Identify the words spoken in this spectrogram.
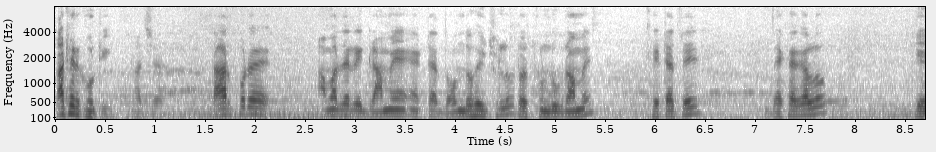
কাঠের খুঁটি। আচ্ছা। তারপরে আমাদের এই গ্রামে একটা দ্বন্দ্ব হয়েছিল রসকুন্ডু গ্রামে। সেটাতে দেখা গেল যে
